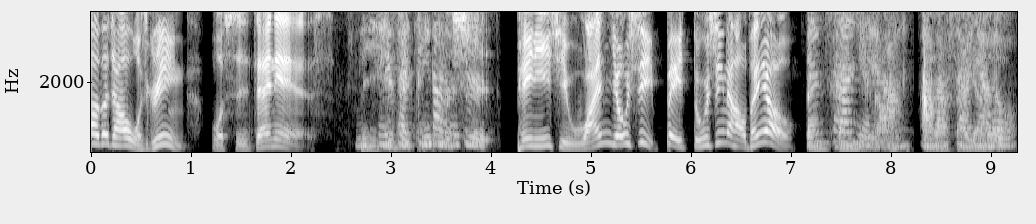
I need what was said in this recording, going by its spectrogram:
Hello，大家好，我是 Green，我是 Dennis。你现在听到的是陪你一起玩游戏、被读心的好朋友——奔山野狼阿拉萨亚罗。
